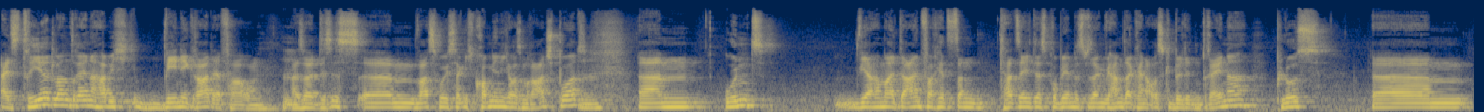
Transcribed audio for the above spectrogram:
als Triathlon-Trainer habe ich wenig Raderfahrung. Mhm. Also das ist ähm, was, wo ich sage, ich komme hier nicht aus dem Radsport. Mhm. Ähm, und wir haben halt da einfach jetzt dann tatsächlich das Problem, dass wir sagen, wir haben da keinen ausgebildeten Trainer. Plus ähm,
